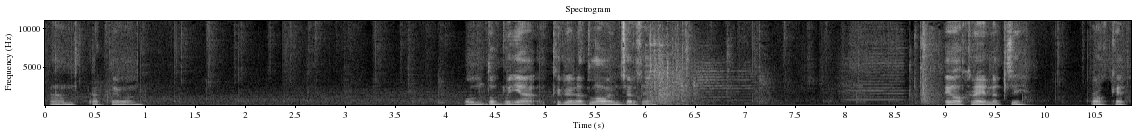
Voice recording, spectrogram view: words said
Kampret memang. Untung punya granate launcher saya. Eh kok granate sih? Roket.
